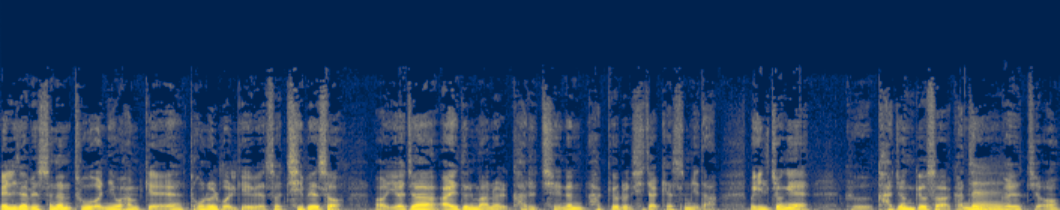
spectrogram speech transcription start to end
엘리자베스는 두 언니와 함께 돈을 벌기 위해서 집에서 어, 여자 아이들만을 가르치는 학교를 시작했습니다. 뭐 일종의 그 가정교사 같은 네. 거였죠.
